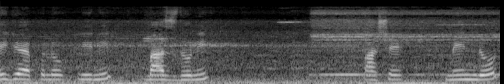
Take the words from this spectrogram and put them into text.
এই যে অ্যাপোলো ক্লিনিক, বাসধনী। পাশে মেন রোড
